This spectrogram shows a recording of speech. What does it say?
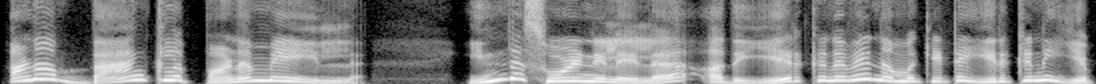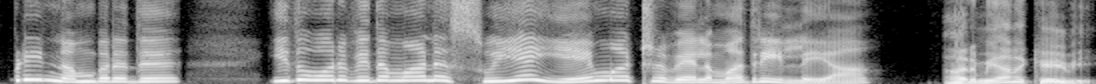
ஆனா பேங்க்ல பணமே இல்ல. இந்த சூழ்நிலையில அது ஏற்கனவே நம்ம கிட்ட இருக்குன்னு எப்படி நம்புறது? இது ஒரு விதமான சுய ஏமாற்று வேலை மாதிரி இல்லையா? அருமையான கேள்வி.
